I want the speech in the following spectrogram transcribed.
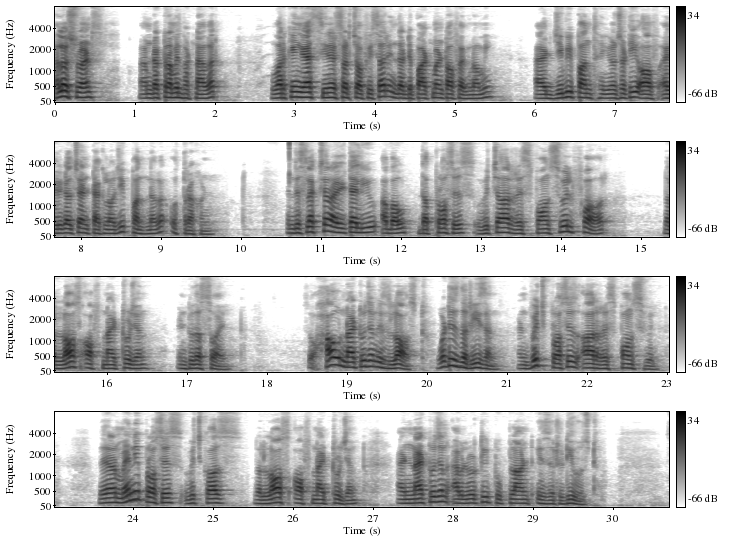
Hello students, I am Dr. Amit Bhatnagar, working as Senior Research Officer in the Department of Agronomy at GB Pant University of Agriculture and Technology, Pantnagar, Uttarakhand. In this lecture, I will tell you about the process which are responsible for the loss of nitrogen into the soil. So, how nitrogen is lost? What is the reason? And which process are responsible? There are many processes which cause the loss of nitrogen and nitrogen availability to plant is reduced.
